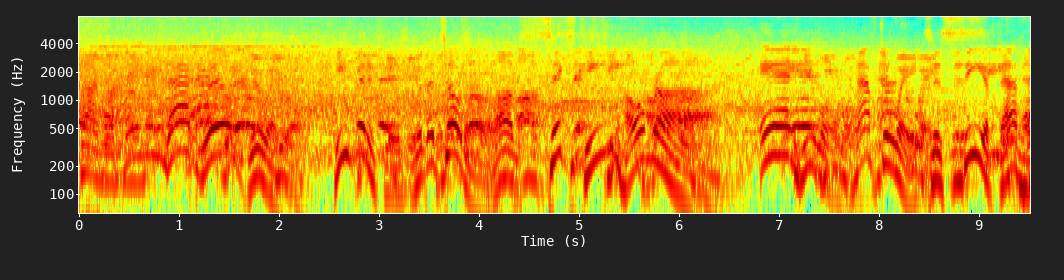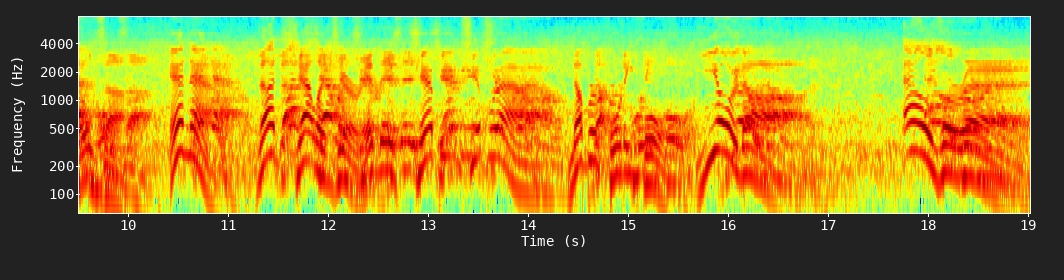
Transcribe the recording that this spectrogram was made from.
time remaining, that will do it. He finishes with a total of 16 home runs. And he will have to wait to see if that holds up. And now, the challenger in this championship round, number 44, Yordan Alvarez.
